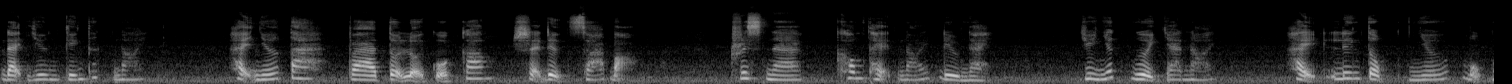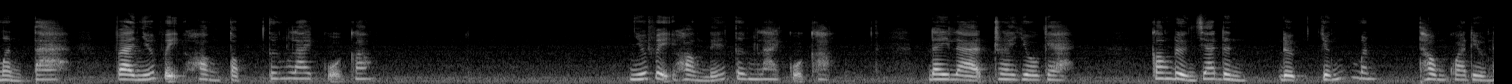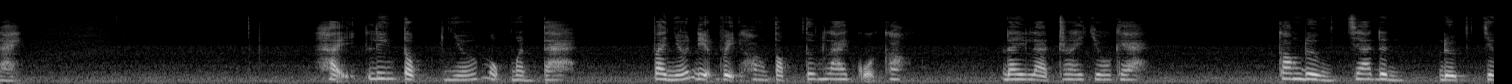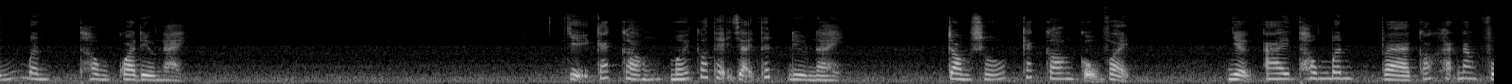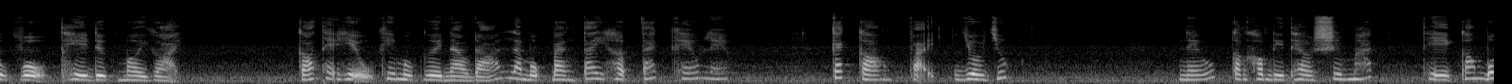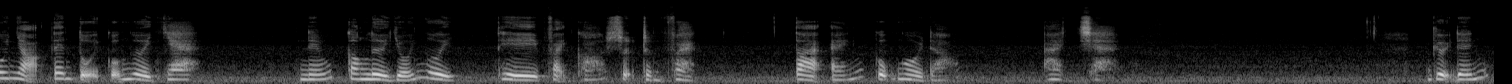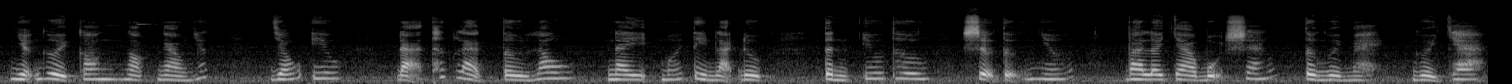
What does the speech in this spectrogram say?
Đại dương kiến thức nói, hãy nhớ ta và tội lỗi của con sẽ được xóa bỏ. Krishna không thể nói điều này. Duy nhất người cha nói, hãy liên tục nhớ một mình ta và nhớ vị hoàng tộc tương lai của con. Nhớ vị hoàng đế tương lai của con. Đây là Trey Yoga con đường gia đình được chứng minh thông qua điều này. Hãy liên tục nhớ một mình ta và nhớ địa vị hoàng tộc tương lai của con. Đây là Trey Yoga. Con đường gia đình được chứng minh thông qua điều này. Chỉ các con mới có thể giải thích điều này. Trong số các con cũng vậy. Những ai thông minh và có khả năng phục vụ thì được mời gọi có thể hiểu khi một người nào đó là một bàn tay hợp tác khéo léo. Các con phải vô giúp. Nếu con không đi theo Srimad thì con bôi nhọ tên tuổi của người cha. Nếu con lừa dối người, thì phải có sự trừng phạt. Tòa án cũng ngồi đó. A cha gửi đến những người con ngọt ngào nhất dấu yêu đã thất lạc từ lâu, nay mới tìm lại được. Tình yêu thương, sự tưởng nhớ và lời chào buổi sáng từ người mẹ, người cha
